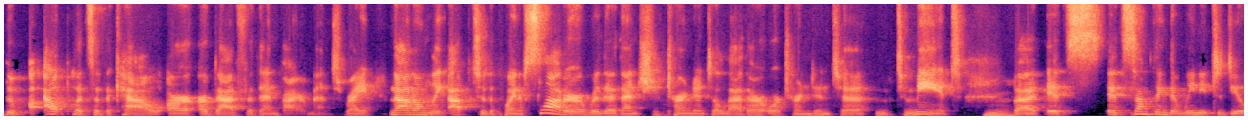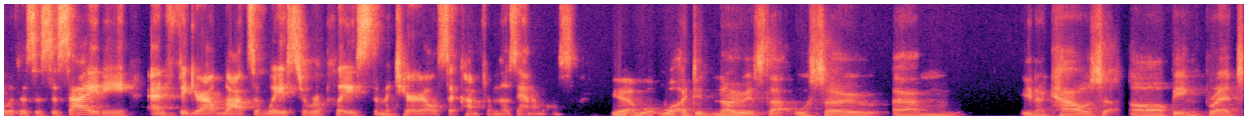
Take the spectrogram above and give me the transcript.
the outputs of the cow are, are bad for the environment, right? Not only up to the point of slaughter, where they're then turned into leather or turned into to meat, mm. but it's it's something that we need to deal with as a society and figure out lots of ways to replace the materials that come from those animals. Yeah, and what, what I didn't know is that also um, you know cows are being bred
